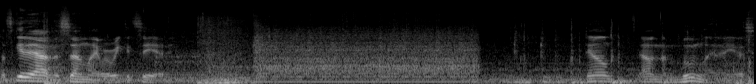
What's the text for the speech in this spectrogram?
Let's get it out in the sunlight where we can see it. Down out in the moonlight, I guess.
